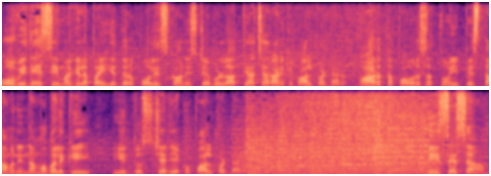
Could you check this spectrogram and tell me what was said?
ఓ విదేశీ మహిళపై ఇద్దరు పోలీస్ కానిస్టేబుళ్ళు అత్యాచారానికి పాల్పడ్డారు. భారత పౌరసత్వం ఇప్పిస్తామని నమ్మబలికి ఈ దుశ్చర్యకు పాల్పడ్డారు. తీసేశాం.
